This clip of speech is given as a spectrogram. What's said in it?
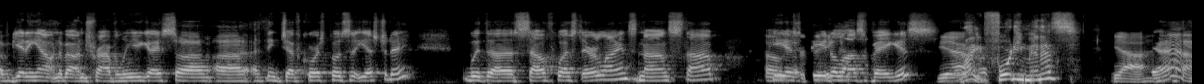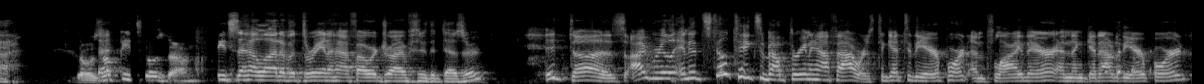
of getting out and about and traveling, you guys saw, uh, I think Jeff Kors posted it yesterday with uh, Southwest Airlines nonstop oh, PSP to Las Vegas. Yeah. Right. 40 minutes. Yeah. Yeah. Goes that up, beats, goes down. Beats the hell out of a three and a half hour drive through the desert. It does. I really, and it still takes about three and a half hours to get to the airport and fly there and then get out of the airport.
